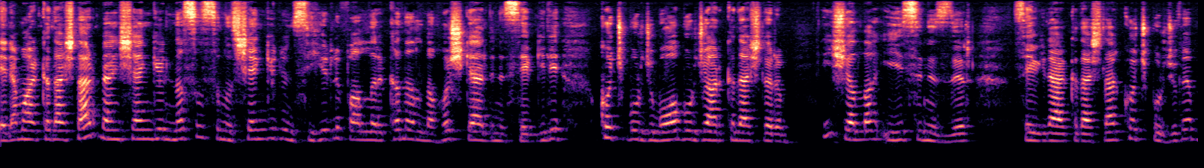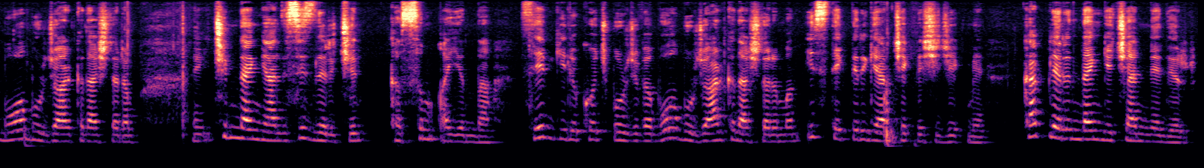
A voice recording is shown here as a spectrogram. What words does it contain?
Selam arkadaşlar ben Şengül. Nasılsınız? Şengül'ün sihirli falları kanalına hoş geldiniz sevgili Koç burcu boğa burcu arkadaşlarım. İnşallah iyisinizdir sevgili arkadaşlar Koç burcu ve boğa burcu arkadaşlarım. E, içimden geldi sizler için Kasım ayında sevgili Koç burcu ve boğa burcu arkadaşlarımın istekleri gerçekleşecek mi kalplerinden geçen nedir?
